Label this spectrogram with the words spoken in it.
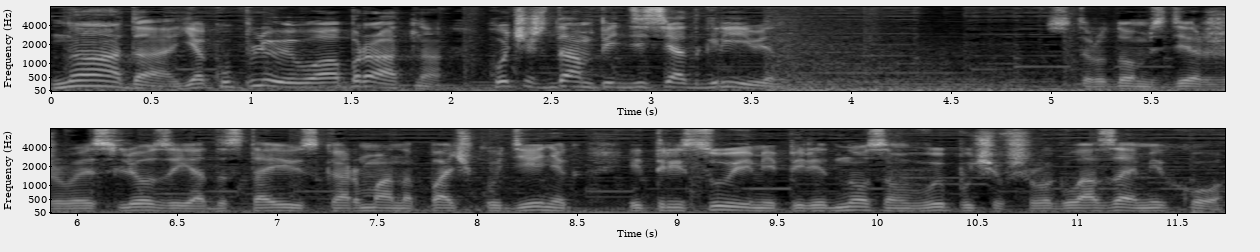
«Надо! Я куплю его обратно! Хочешь, дам 50 гривен!» С трудом сдерживая слезы, я достаю из кармана пачку денег и трясу ими перед носом выпучившего глаза Михо.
